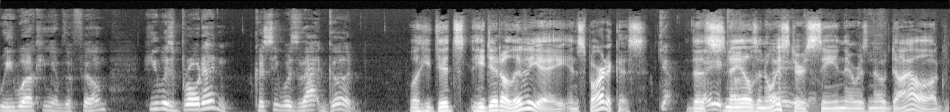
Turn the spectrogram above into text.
reworking of the film. He was brought in because he was that good. Well, he did. He did Olivier in Spartacus. Yeah, the snails go. and There oysters scene. There was no dialogue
